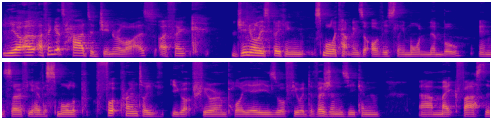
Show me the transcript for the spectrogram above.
Yeah, I, I think it's hard to generalize. I think, generally speaking, smaller companies are obviously more nimble. And so, if you have a smaller p- footprint or you've, you've got fewer employees or fewer divisions, you can um, make faster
